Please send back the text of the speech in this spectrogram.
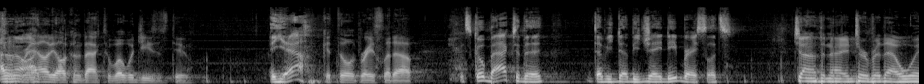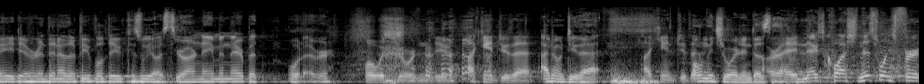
I don't so know. reality I, all comes back to what would Jesus do? Yeah. Get the little bracelet out. Let's go back to the WWJD bracelets. Jonathan and I interpret that way different than other people do because we always throw our name in there, but whatever. What would Jordan do? I can't do that. I don't do that. I can't do that. Only Jordan does All that. right, next question. This one's for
